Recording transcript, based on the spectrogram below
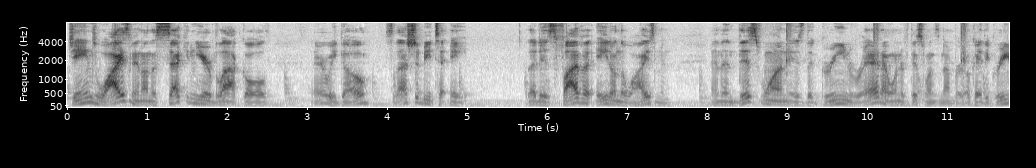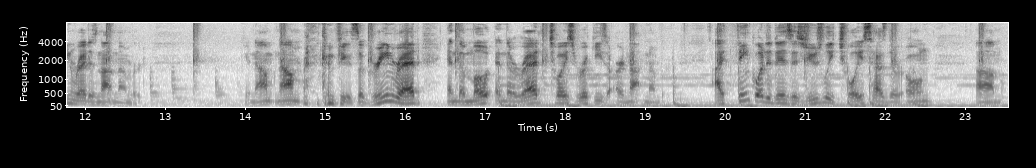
James Wiseman on the second year black gold. There we go. So that should be to 8. That is 5 of 8 on the Wiseman. And then this one is the green red. I wonder if this one's numbered. Okay, the green red is not numbered. Okay, now, now I'm confused. So green red and the mo and the red choice rookies are not numbered. I think what it is is usually choice has their own um,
